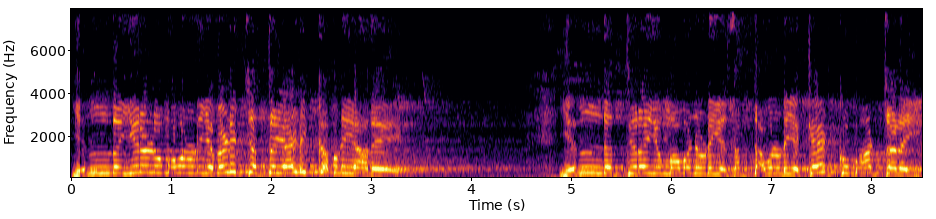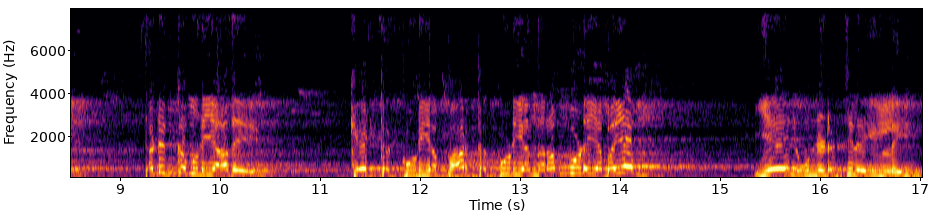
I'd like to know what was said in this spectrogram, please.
எந்த இருளும் அவனுடைய வெளிச்சத்தை அழிக்க முடியாது. எந்த திரையும் அவனுடைய சத்த அவனுடைய கேட்கும் ஆற்றலை தடுக்க முடியாது. கேட்கக்கூடிய பார்க்கக்கூடிய அந்த ரப்புடைய பயம் ஏன் உன்னிடத்திலே இல்லை?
